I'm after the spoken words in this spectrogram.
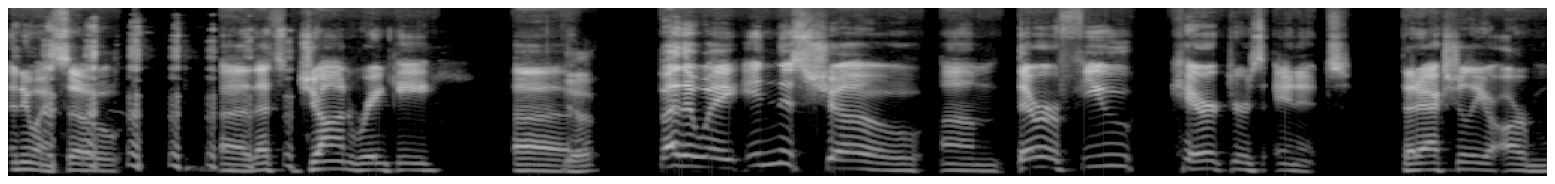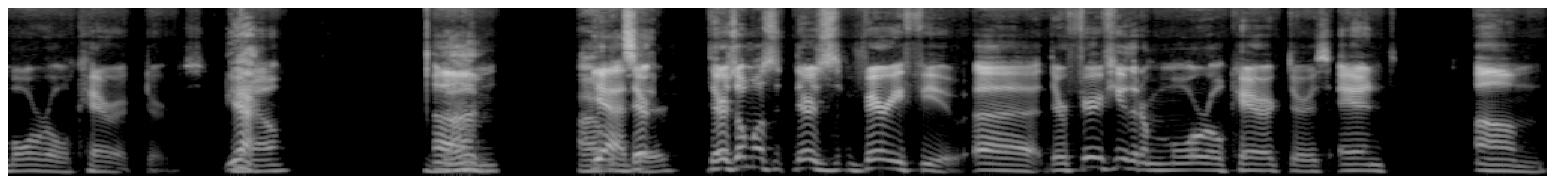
Anyway, so uh, that's John Reinke. Uh, yep. by the way, in this show, um, there are a few characters in it that actually are moral characters. Yeah. You know? Um, I yeah, there- there's almost there's very few. Uh, there are very few that are moral characters, and um,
